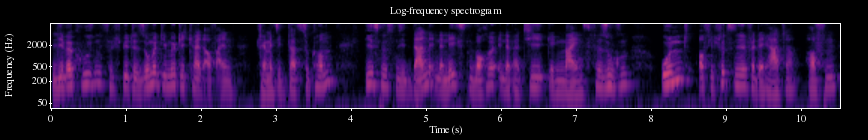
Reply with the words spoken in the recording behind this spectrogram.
Leverkusen verspielte somit die Möglichkeit, auf einen Champions League Platz zu kommen. Dies müssen sie dann in der nächsten Woche in der Partie gegen Mainz versuchen und auf die Schützenhilfe der Hertha hoffen,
